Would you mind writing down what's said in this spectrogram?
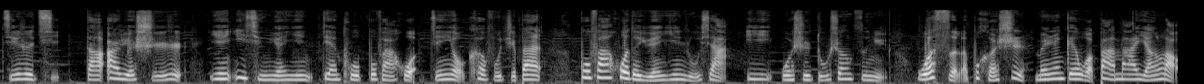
即日起到二月十日，因疫情原因，店铺不发货，仅有客服值班。不发货的原因如下：一，我是独生子女，我死了不合适，没人给我爸妈养老；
